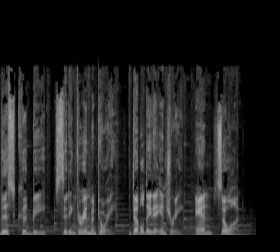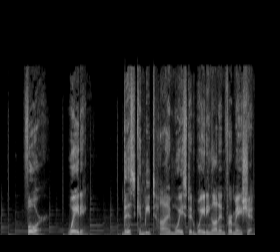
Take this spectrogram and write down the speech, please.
This could be sitting through inventory, double data entry, and so on. 4. Waiting. This can be time wasted waiting on information,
